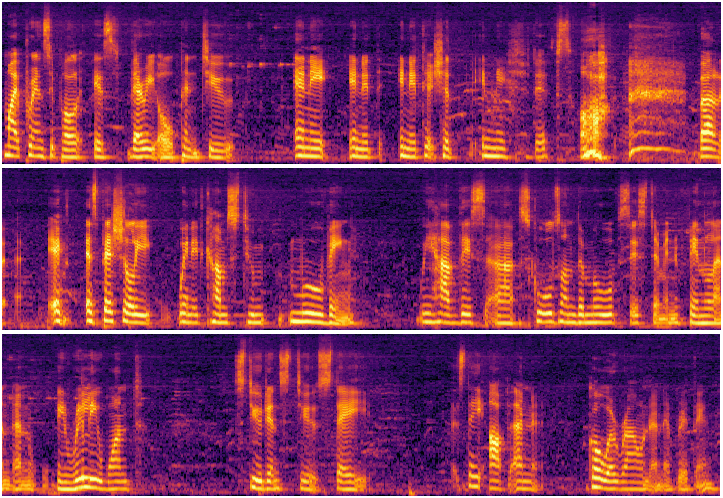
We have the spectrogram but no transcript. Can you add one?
my principal is very open to any ini- initiative, initiatives. Oh. But especially when it comes to moving, we have this uh, schools on the move system in Finland, and we really want students to stay stay up and go around and everything.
